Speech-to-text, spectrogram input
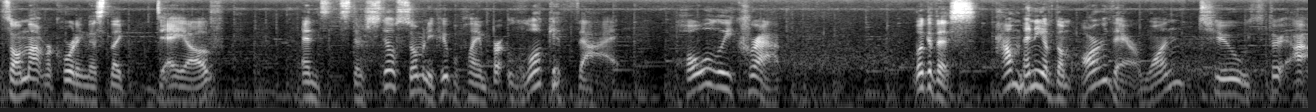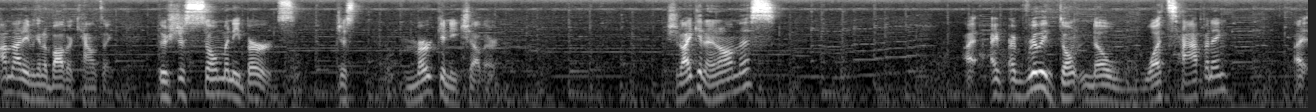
So I'm not recording this like day of, and there's still so many people playing. Bur Look at that! Holy crap! Look at this. How many of them are there? One, two, three. I I'm not even gonna bother counting. There's just so many birds, just murking each other. Should I get in on this? I, I, I really don't know what's happening. I,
